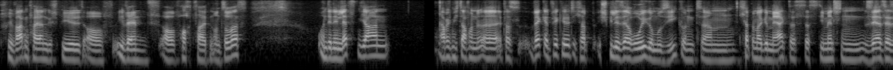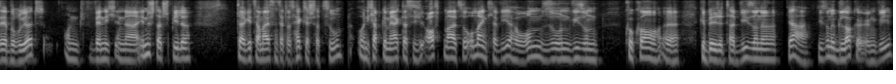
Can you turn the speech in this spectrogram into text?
privaten Feiern gespielt, auf Events, auf Hochzeiten und sowas. Und in den letzten Jahren habe ich mich davon äh, etwas wegentwickelt. Ich, hab, ich spiele sehr ruhige Musik und ähm, ich habe immer gemerkt, dass das die Menschen sehr, sehr, sehr berührt. Und wenn ich in der Innenstadt spiele, da geht es ja meistens etwas hektischer zu. Und ich habe gemerkt, dass sich oftmals so um ein Klavier herum so ein, wie so ein Kokon äh, gebildet hat, wie so eine, ja, wie so eine Glocke irgendwie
